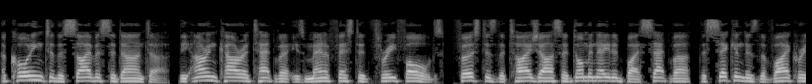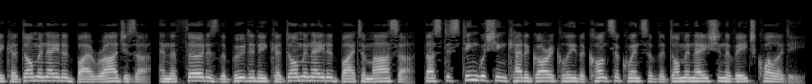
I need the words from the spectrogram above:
According to the Saiva Siddhanta, the Ahankara tattva is manifested three folds, first as the Taijasa dominated by Sattva, the second as the Vaikarika dominated by Rajasa, and the third as the Bhuttadika dominated by Tamasa, thus distinguishing categorically the consequence of the domination of each quality.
